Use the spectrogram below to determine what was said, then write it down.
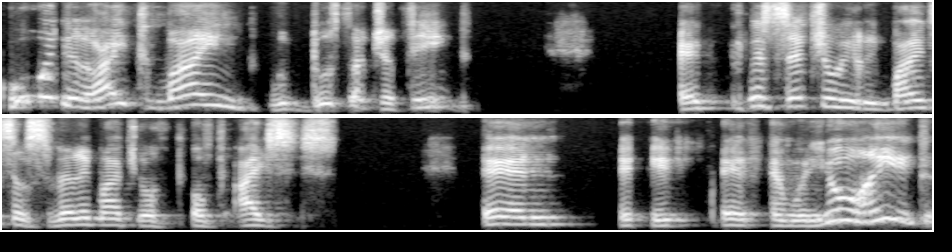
Who in the right mind would do such a thing? And this actually reminds us very much of, of ISIS. And, it, and when you read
